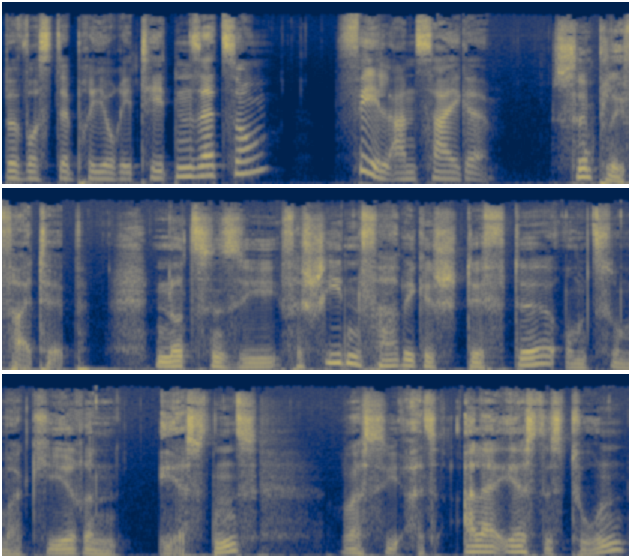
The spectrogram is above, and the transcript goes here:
Bewusste Prioritätensetzung? Fehlanzeige. Simplify-Tipp. Nutzen Sie verschiedenfarbige Stifte, um zu markieren, erstens, was Sie als allererstes tun,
